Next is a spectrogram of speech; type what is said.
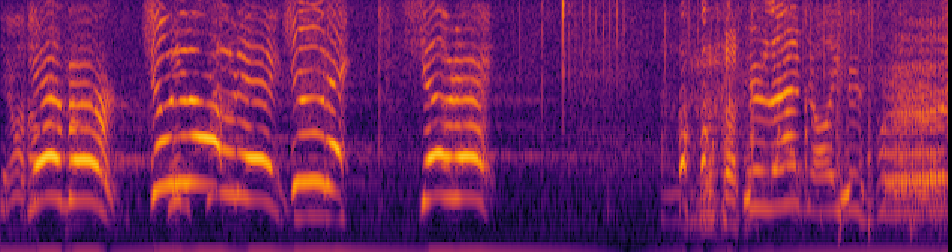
Never! Shoot it Shooting! Shoot it! Shoot it! Hear that? All you hear is brrrr.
